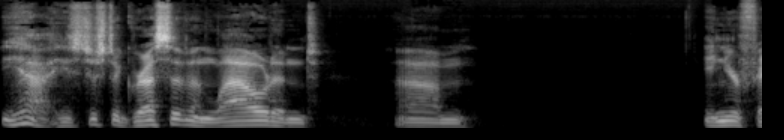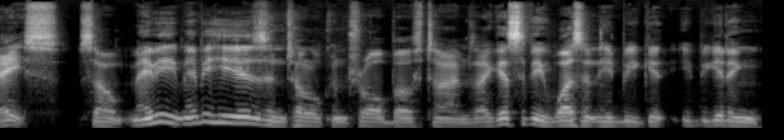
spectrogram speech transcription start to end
yeah, he's just aggressive and loud and um, in your face. So maybe maybe he is in total control both times. I guess if he wasn't, he'd be get, he'd be getting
